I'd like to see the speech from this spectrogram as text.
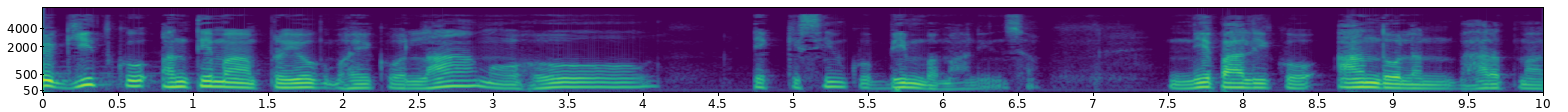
यो गीतको अन्त्यमा प्रयोग भएको लामो हो एक किसिमको बिम्ब मानिन्छ। नेपालीको आन्दोलन भारतमा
